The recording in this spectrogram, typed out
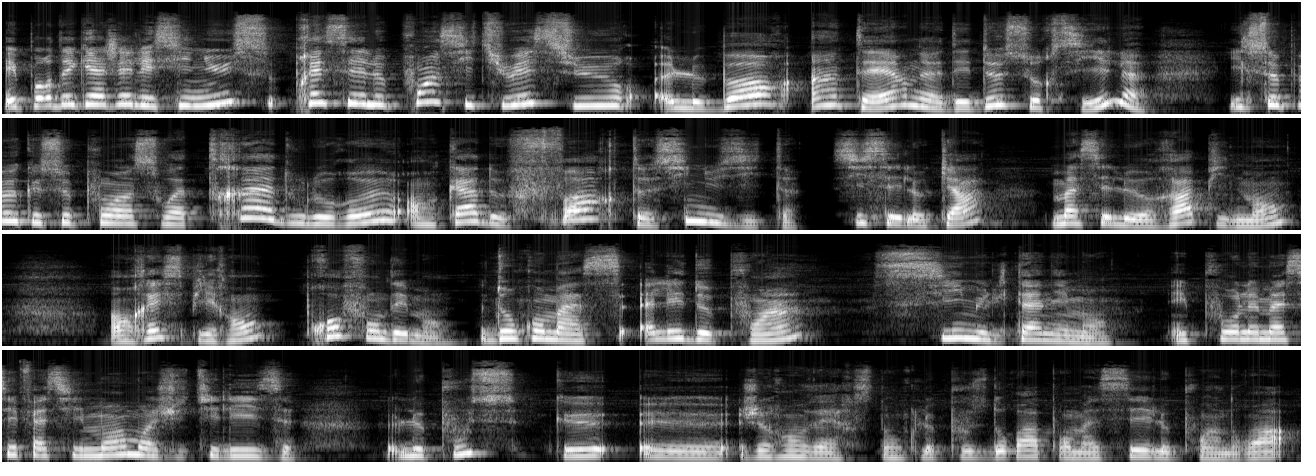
Et pour dégager les sinus, pressez le point situé sur le bord interne des deux sourcils. Il se peut que ce point soit très douloureux en cas de forte sinusite. Si c'est le cas, massez-le rapidement en respirant profondément. Donc on masse les deux points simultanément. Et pour les masser facilement, moi j'utilise le pouce que euh, je renverse. Donc le pouce droit pour masser le point droit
